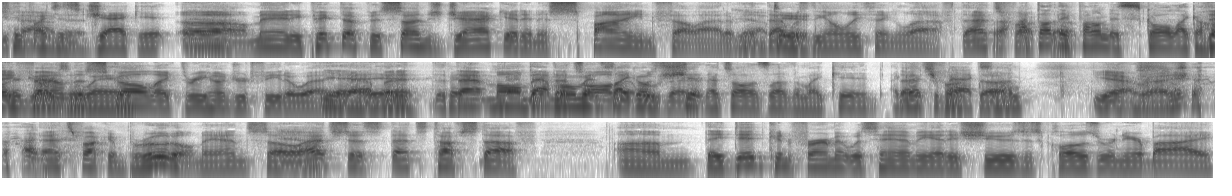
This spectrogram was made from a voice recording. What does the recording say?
he found finds his jacket. oh man, he picked up his son's jacket and his spine fell out of it. Yeah. that was the only thing left. That's fucking I fucked thought they found his skull like a They hundred yards found the away. skull like 300 feet away. Yeah, but at, at that moment, that that's moment, all it's like, that oh was shit, there. that's all that's left of my kid. I That's got your back, up. son. Yeah, right. that's fucking brutal, man. So Yeah. that's just that's tough stuff. Um, they did confirm it was him. He had his shoes, his clothes were nearby,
